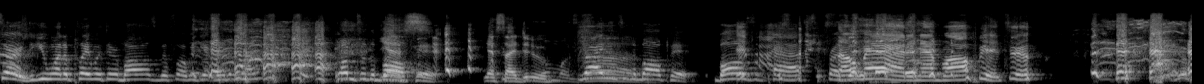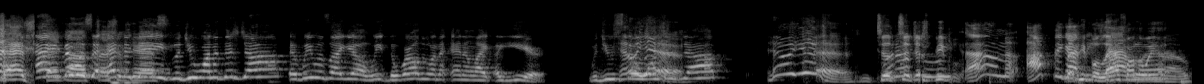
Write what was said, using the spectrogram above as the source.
sir, do you want to play with your balls before we get rid of them? Come to the ball Yes. pit. Yes, I Oh do. my Right into the ball pit. Balls It's of probably so present. bad in that ball pit too. Hey, if it was the end of guest. days, would you wanted this job? If we was like, yo, we the world going to end in like a year, would you Hell still want yeah. this job? Hell yeah. To, What to just do we- people. I don't know. I think I'd people laugh on the way out.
